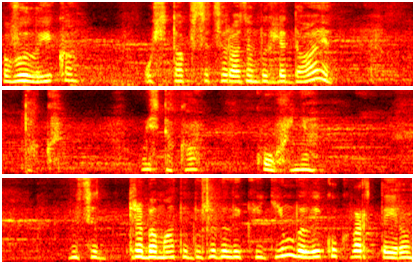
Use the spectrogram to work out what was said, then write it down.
велика. Ось так все це разом виглядає. Ось така кухня. Ну, це треба мати дуже великий дім, велику квартиру.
